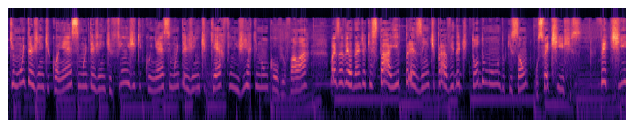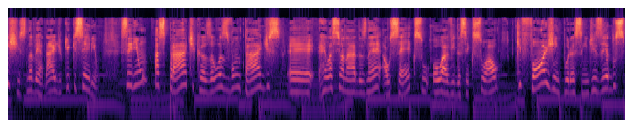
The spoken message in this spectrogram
que muita gente conhece, muita gente finge que conhece, muita gente quer fingir que nunca ouviu falar, mas a verdade é que está aí presente para a vida de todo mundo, que são os fetiches. Fetiches, na verdade, o que, que seriam? Seriam as práticas ou as vontades é, relacionadas né, ao sexo ou à vida sexual que fogem, por assim dizer, dos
